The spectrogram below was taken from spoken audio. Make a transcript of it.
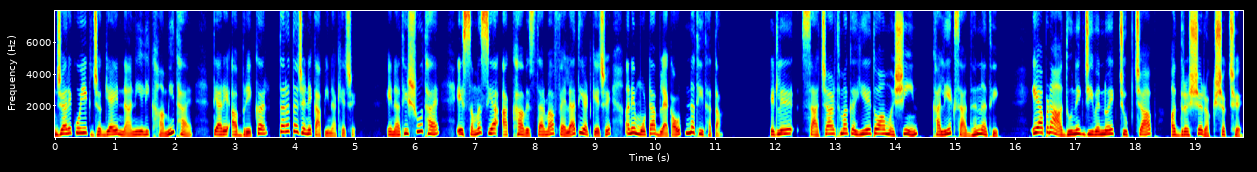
જ્યારે કોઈ એક જગ્યાએ નાની એલી ખામી થાય, ત્યારે આ બ્રેકર તરત જ એને કાપી નાખે છે. એનાથી શું થાય? એ સમસ્યા આખા વિસ્તારમાં ફેલાતી અટકે છે અને મોટા બ્લેકઆઉટ નથી થતા. એટલે સાચા અર્થમાં કહીએ તો આ મશીન ખાલી એક સાધન નથી. એ આપણા આધુનિક જીવનનો એક ચૂપચાપ અદૃશ્ય રક્ષક છે,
